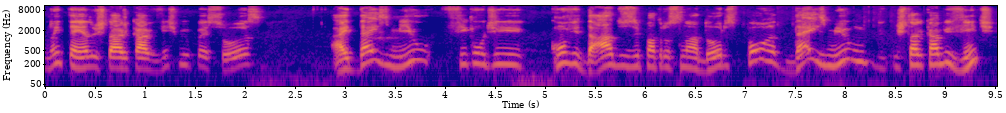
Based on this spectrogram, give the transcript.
não entendo, o estádio cabe 20 mil pessoas, aí 10 mil ficam de convidados e patrocinadores. Porra, 10 mil, o estádio cabe 20.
